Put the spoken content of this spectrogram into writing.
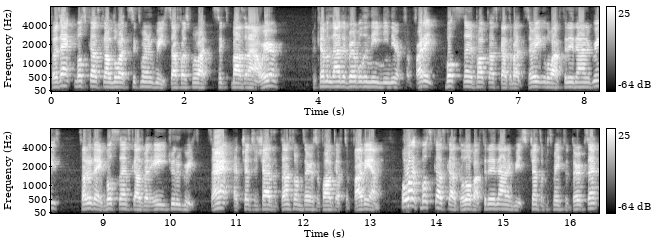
Thursday, most skies skies low at 61 degrees, southwest with about 6 miles an hour. Becoming light available in the near from Friday, both Sunday podcast skies about 78 about 59 degrees. Saturday, both Sunday skies about 82 degrees. Saturday, a chance of showers and thunderstorms areas of fog after 5 a.m. Otherwise, both skies skies low about 59 degrees. Chance of precipitation 30%.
